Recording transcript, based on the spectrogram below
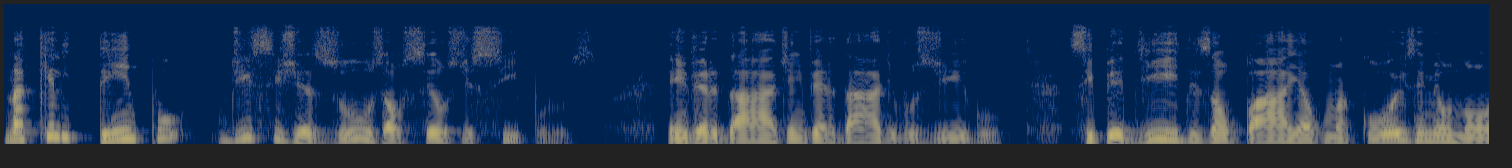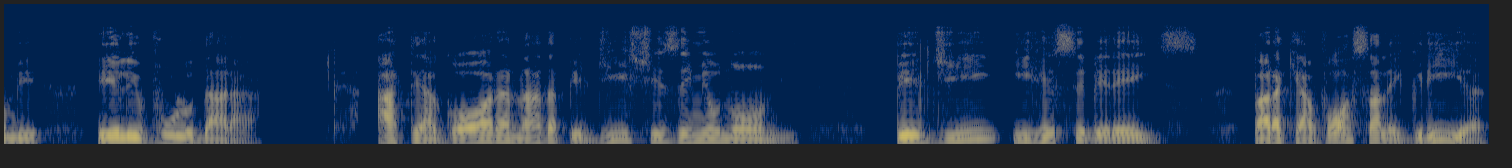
Naquele tempo, disse Jesus aos seus discípulos: Em verdade, em verdade vos digo, se pedirdes ao Pai alguma coisa em meu nome, ele vos dará. Até agora nada pedistes em meu nome. Pedi e recebereis, para que a vossa alegria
